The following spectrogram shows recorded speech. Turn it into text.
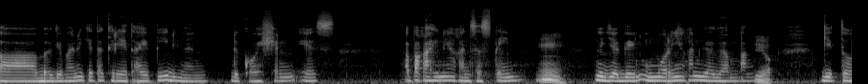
uh, bagaimana kita create IP dengan the question is apakah ini akan sustain? Hmm, Ngejagain umurnya kan gak gampang. iya. Gitu.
